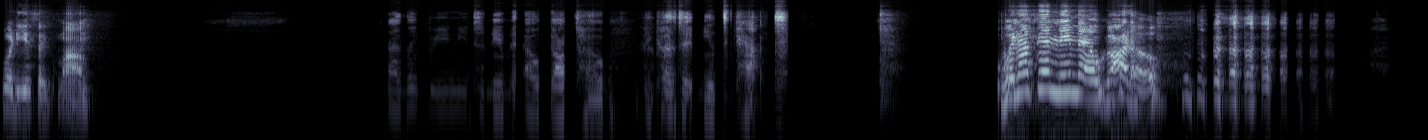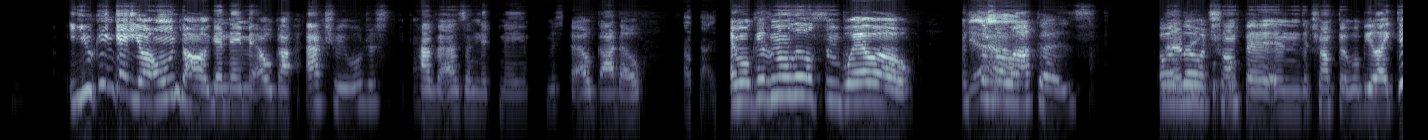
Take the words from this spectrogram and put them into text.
What do you think, Mom? I think we need to name it El Gato because it means cat. We're not gonna name it Elgato. You can get your own dog and name it Elgato. Actually, we'll just have it as a nickname, Mr. Elgato. Okay. And we'll give him a little sombrero and some Yeah. maracas. Or a That'd little cool. trumpet, and the trumpet will be like doo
